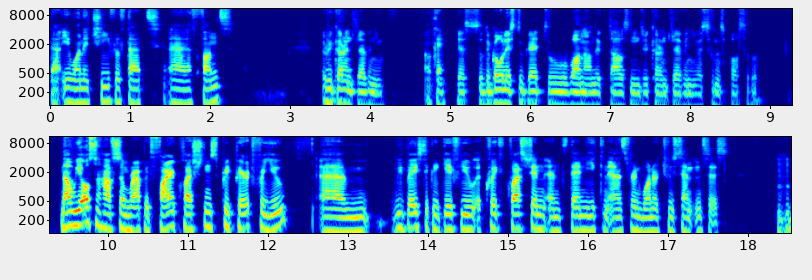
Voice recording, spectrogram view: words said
that you want to achieve with that uh, funds? Recurrent revenue. Okay. Yes. So the goal is to get to 100,000 recurrent revenue as soon as possible. Now we also have some rapid fire questions prepared for you. Um, we basically give you a quick question and then you can answer in one or two sentences. Mm-hmm.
